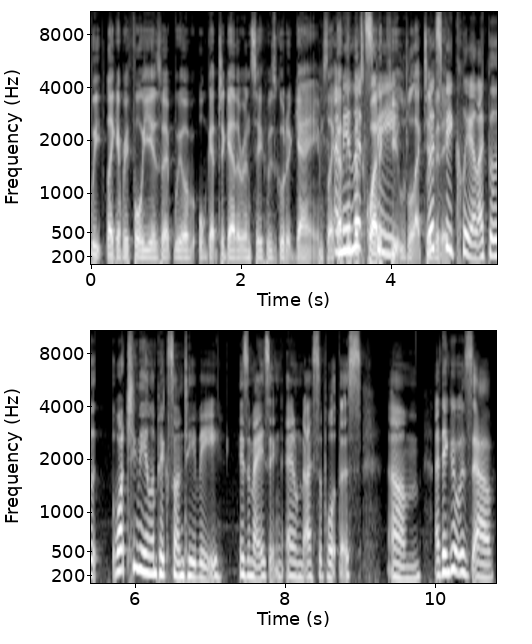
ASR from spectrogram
We like every four years we we all get together and see who's good at games. Like I, think that's quite a cute little activity. Let's be clear. Like the watching the Olympics on TV is amazing, and I support this. Um, I think it was our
